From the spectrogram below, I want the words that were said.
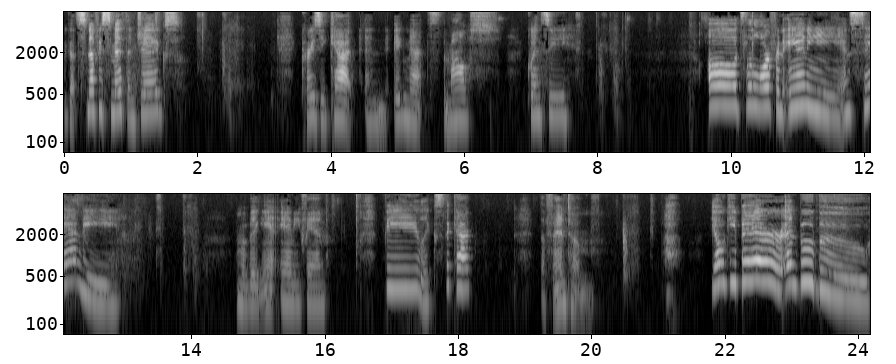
We got Snuffy Smith and Jiggs. Krazy Kat and Ignatz the Mouse. Quincy. Oh, it's Little Orphan Annie and Sandy. I'm a big Aunt Annie fan. Felix the Cat the Phantom. Yogi Bear and Boo Boo.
